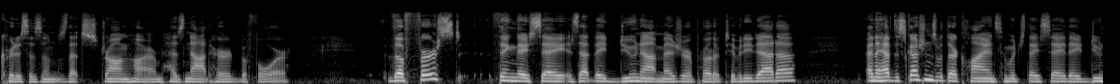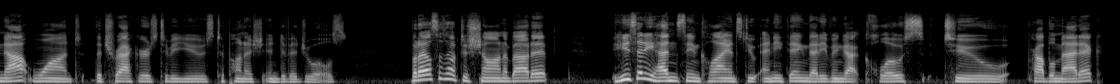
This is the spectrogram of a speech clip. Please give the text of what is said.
criticisms that StrongArm has not heard before. The first thing they say is that they do not measure productivity data, and they have discussions with their clients in which they say they do not want the trackers to be used to punish individuals. But I also talked to Sean about it. He said he hadn't seen clients do anything that even got close to problematic,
